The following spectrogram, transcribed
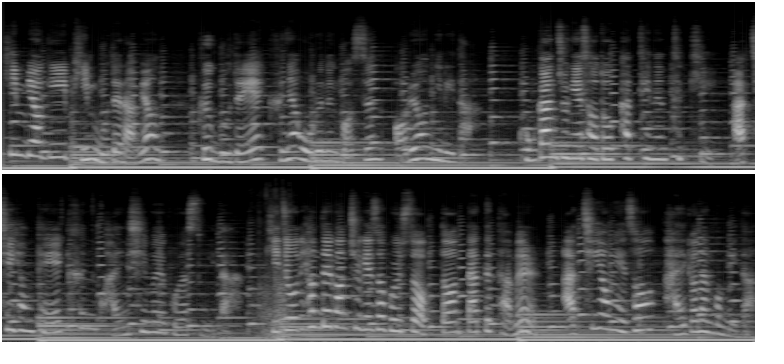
흰 벽이 빈 무대라면 그 무대에 그냥 오르는 것은 어려운 일이다. 공간 중에서도 파티는 특히 아치 형태에 큰 관심을 보였습니다. 기존 현대 건축에서 볼 수 없던 따뜻함을 아치형에서 발견한 겁니다.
